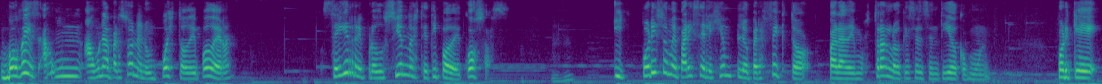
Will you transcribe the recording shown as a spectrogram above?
vos ves a, un, a, una persona en un puesto de poder seguir reproduciendo este tipo de cosas. Uh -huh. Y por eso me parece el ejemplo perfecto para demostrar lo que es el sentido común. Porque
